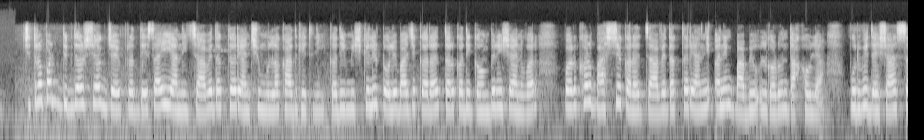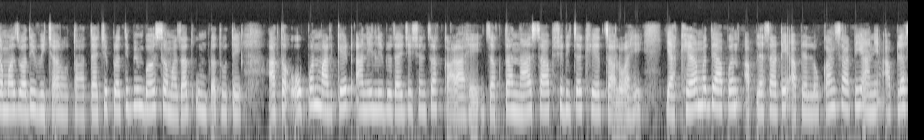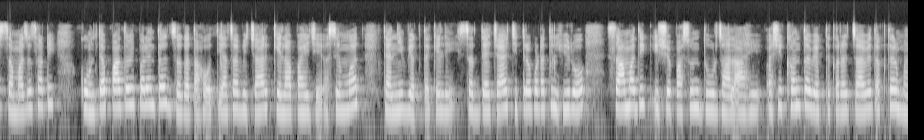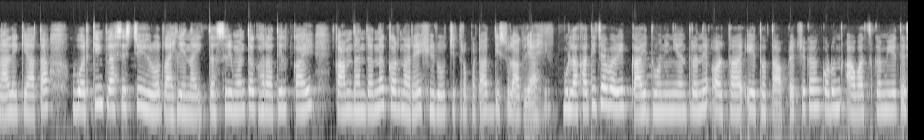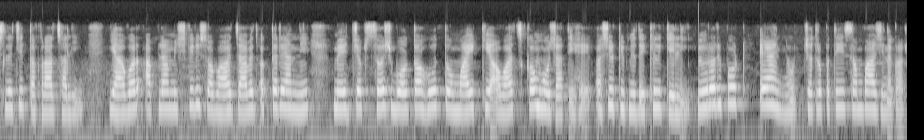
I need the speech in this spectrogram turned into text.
चित्रपट दिग्दर्शक जयप्रद देसाई यांनी जावेद अख्तर यांची मुलाखत घेतली. कधी मिश्किली टोलेबाजी करत तर कधी गंभीर विषयांवर परखड भाष्य करत जावेद अख्तर यांनी अनेक बाबी उलगडून दाखवल्या. पूर्वी देशात समाजवादी विचार होता. त्याचे प्रतिबिंब समाजात उमटत होते. आता ओपन मार्केट आणि लिबरलायझेशनचा काळ आहे. जगताना सापशिडीचा खेळ चालू आहे. या खेळामध्ये आपण आपल्यासाठी आपल्या लोकांसाठी आणि आपल्या समाजासाठी कोणत्या पातळीपर्यंत जगत आहोत? याचा विचार केला पाहिजे असे मत त्यांनी व्यक्त केले. सध्याच्या चित्रपटातील हिरो सामाजिक इश्यूपासून दूर झाला आहे अशी खंत व्यक्त करत जावेद अख्तर म्हणाले की आता वर्किंग क्लासेसचे हिरो राहिले नाही तर श्रीमंत घरातील काही कामधंदा न करणारे हिरो चित्रपटात दिसू लागले आहे. मुलाखतीच्या वेळी काही ध्वनी नियंत्रणे अडथळा येत होता. प्रेक्षकांकडून आवाज कमी येत असल्याची तक्रार झाली. यावर आपल्या मिश्किली स्वभावात जावेद अख्तर यांनी मैं जब सच बोलता हो तो माइक की आवाज़ कम हो जाती है अशी टिप्पणी देखील केली। Bureau report A I news Chhatrapati Sambhajinagar.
